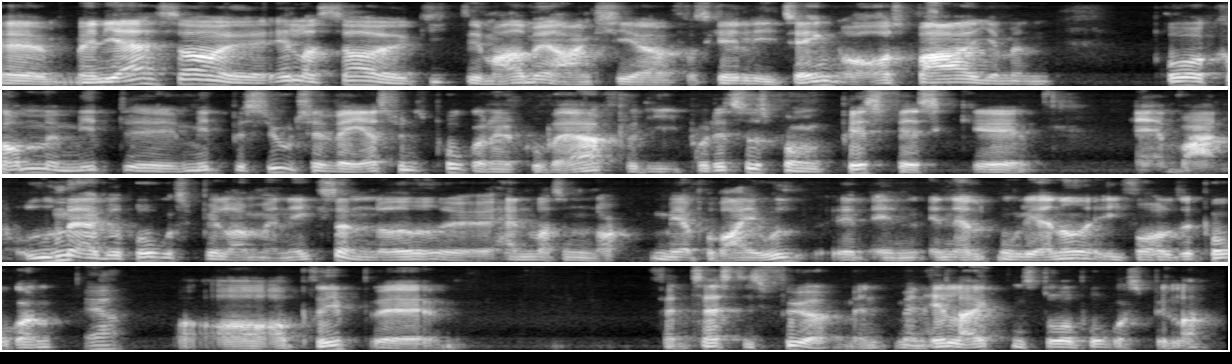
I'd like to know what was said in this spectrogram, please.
Øh, men ja, så øh, ellers så øh, gik det meget med at arrangere forskellige ting, og også bare, jamen, prøve at komme med mit, øh, mit besøg til, hvad jeg synes pokernet kunne være, fordi på det tidspunkt Pisfisk øh, var en udmærket pokerspiller, men ikke sådan noget, øh, han var sådan nok mere på vej ud, end, end, end alt muligt andet i forhold til pokeren. Ja. Og, og, og Prip, øh, fantastisk fyr, men, men heller ikke den store pokerspiller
